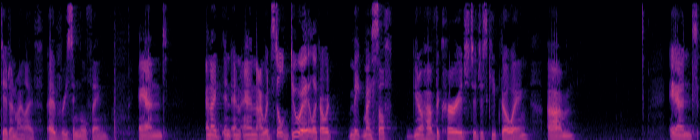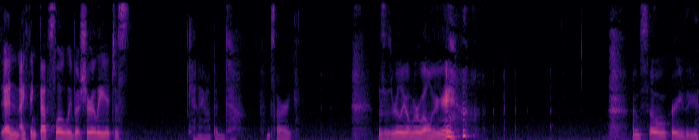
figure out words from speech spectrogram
did in my life, every single thing. And and I and, and, and I would still do it. Like I would make myself, you know, have the courage to just keep going. Um, and and I think that slowly but surely it just kind of happened. I'm sorry. This is really overwhelming. I'm so crazy.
